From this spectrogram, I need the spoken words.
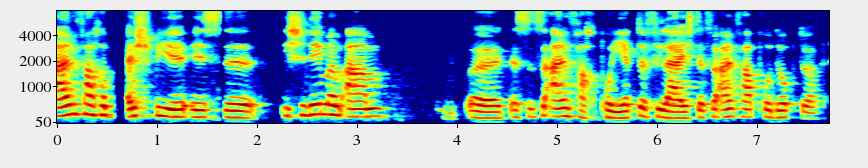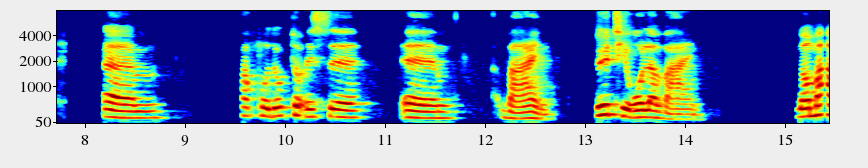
einfache Beispiel ist, äh, ich nehme an, äh, das ist einfach Projekte vielleicht für einfach Produkte. Ähm, Produkte ist ähm, Wein, Südtiroler Wein. Normalerweise,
